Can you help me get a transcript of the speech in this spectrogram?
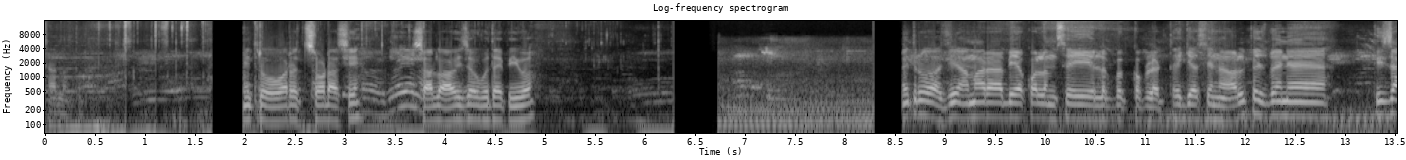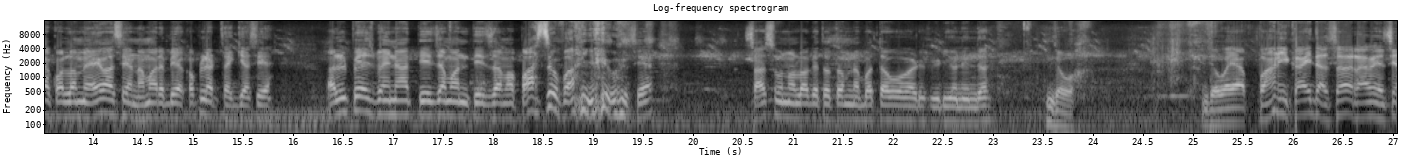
ચાલો તો. મિત્રો વરજ સોડા છે. ચાલો, આવી જાઓ બધા પીવા. મિત્રો, જે અમારા બે કોલમ છે એ લગભગ કપલેટ થઈ ગયા છે ને અલ્પેશભાઈને ત્રીજા કોલમે આવ્યા છે અને અમારે બે કપલેટ થઈ ગયા છે. અલ્પેશભાઈના તેજામાં ને તેજામાં પાછું પાણી આવ્યું છે. સાસુ ન લાગે તો તમને બતાવો વાળી વિડીયોની અંદર. જુઓ. જો આ પાણી કાયદા સર આવે છે.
